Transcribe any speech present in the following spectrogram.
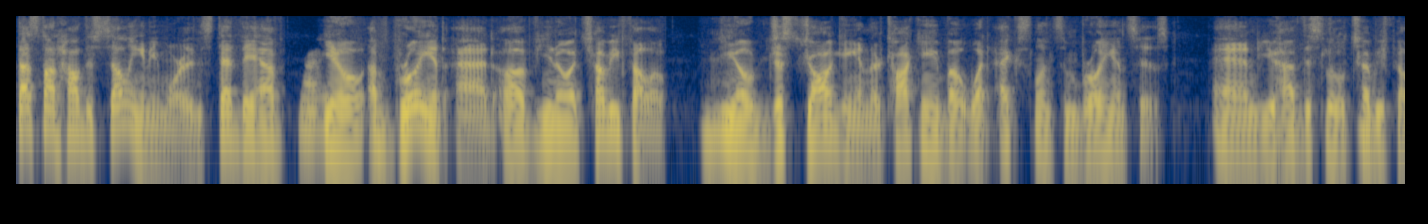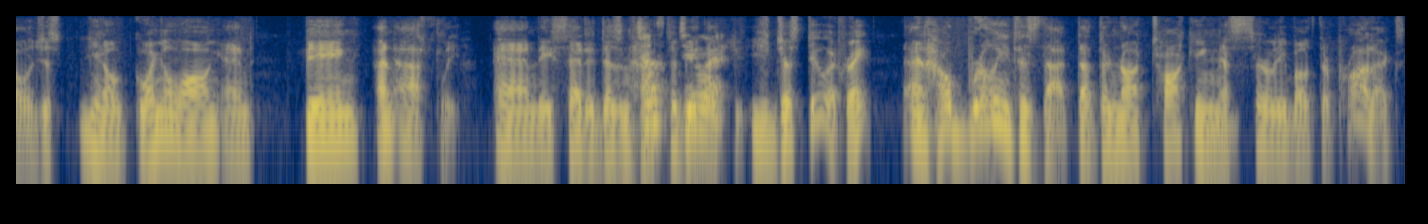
That's not how they're selling anymore. Instead, they have, right. you know, a brilliant ad of, you know, a chubby fellow, you know, just jogging and they're talking about what excellence and brilliance is. And you have this little chubby fellow just, you know, going along and being an athlete. And they said it doesn't have just to be it. that you just do it, right? And how brilliant is that? That they're not talking mm-hmm. necessarily about their products,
